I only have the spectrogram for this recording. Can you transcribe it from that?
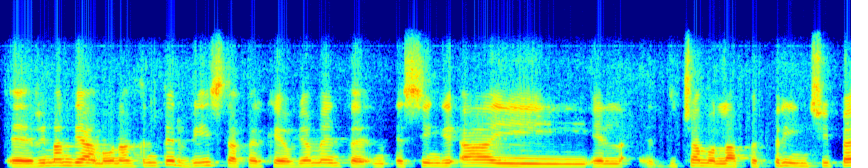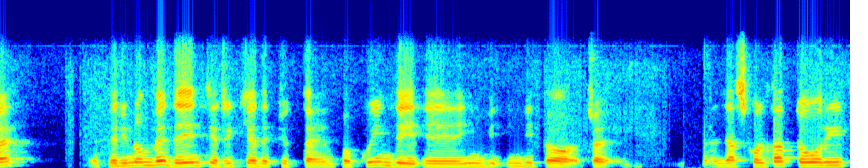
eh, rimandiamo un'altra intervista perché ovviamente eh, Sing AI è diciamo l'app principe per i non vedenti richiede più tempo, quindi eh, invito cioè, gli ascoltatori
